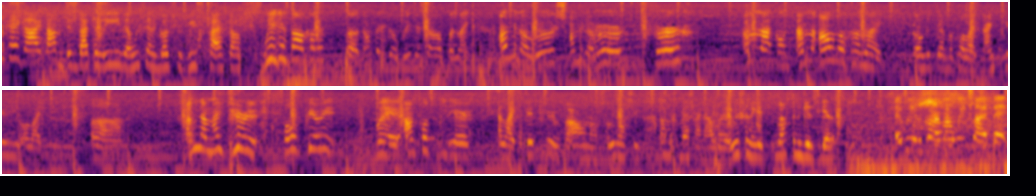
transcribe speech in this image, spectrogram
Okay, guys, I'm just about to leave and we finna go to the beauty supply store. Wig and style coming. Look, I'm finna do a wig and style, but like, I'm in a rush. I'm in a hurry. hurry. I'm not gonna, I'm not, I don't know if I'm like gonna get there before like ninth period or like, um, I mean, not ninth period, fourth period, but I'm supposed to be there at like fifth period, but I don't know. So we gonna see. I'm like a mess right now, but we finna get, we're finna get it together. Hey, we in the car. My wig slide back.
